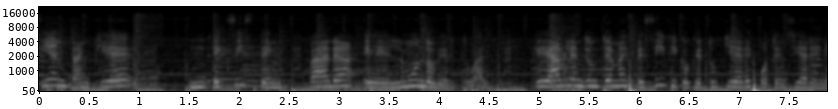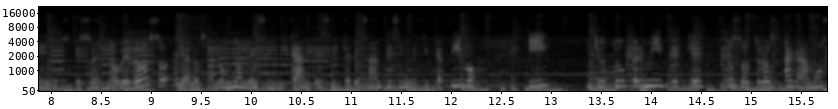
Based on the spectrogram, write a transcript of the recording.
sientan que existen para el mundo virtual, que hablen de un tema específico que tú quieres potenciar en ellos. Eso es novedoso y a los alumnos les encanta, es interesante y significativo. Y YouTube permite que nosotros hagamos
